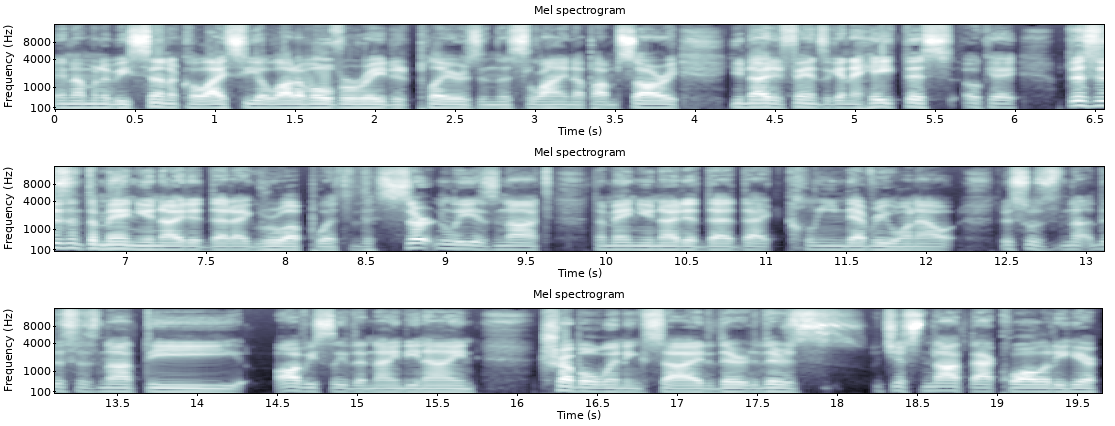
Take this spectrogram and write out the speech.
and I'm going to be cynical. I see a lot of overrated players in this lineup. I'm sorry. United fans are going to hate this, okay? This isn't the Man United that I grew up with. This certainly is not the Man United that that cleaned everyone out. This was not this is not the obviously the 99 treble winning side. There there's just not that quality here.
